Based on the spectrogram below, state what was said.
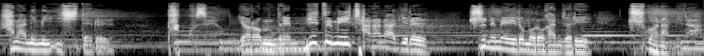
하나님이 이 시대를 바꾸세요. 여러분들의 믿음이 자라나기를 주님의 이름으로 간절히 축원합니다.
